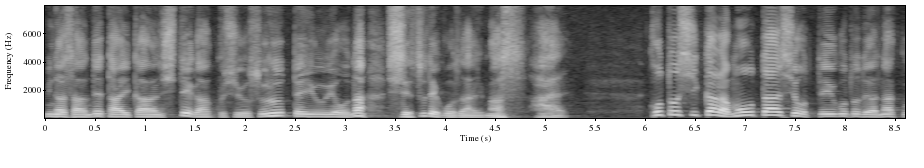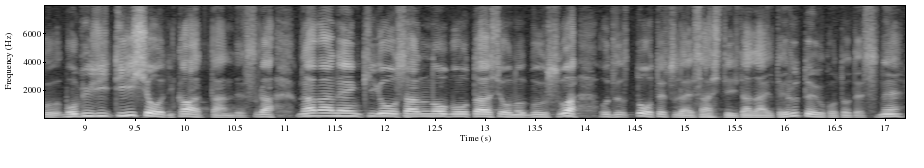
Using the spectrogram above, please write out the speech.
皆さんで体感して学習するっていうような施設でございます。はい今年からモーターショーっていうことではなくモビリティショーに変わったんですが長年企業さんのモーターショーのブースはずっとお手伝いさせていただいているということですね。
